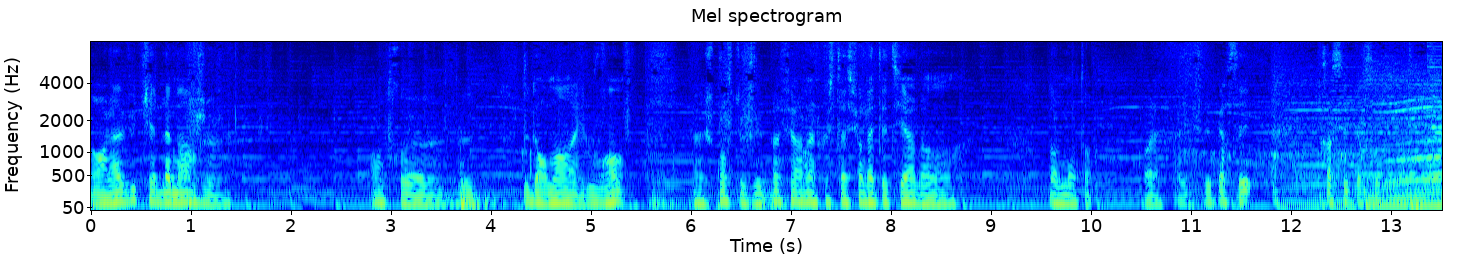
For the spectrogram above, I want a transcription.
Alors là, vu qu'il y a de la marge euh, entre euh, le, dormant et l'ouvrant, euh, je pense que je vais pas faire l'incrustation de la tétière dans, dans le montant. Voilà, allez, je vais percer, tracer, percer.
